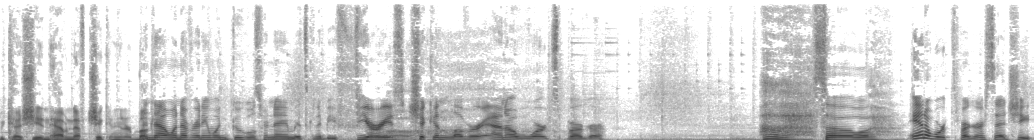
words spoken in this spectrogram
because she didn't have enough chicken in her bucket. And now, whenever anyone Googles her name, it's going to be Furious Chicken Lover Anna Wurzberger. so, Anna Wurzberger said she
